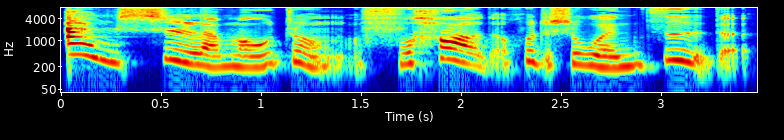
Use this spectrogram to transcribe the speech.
暗示了某种符号的或者是文字的，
